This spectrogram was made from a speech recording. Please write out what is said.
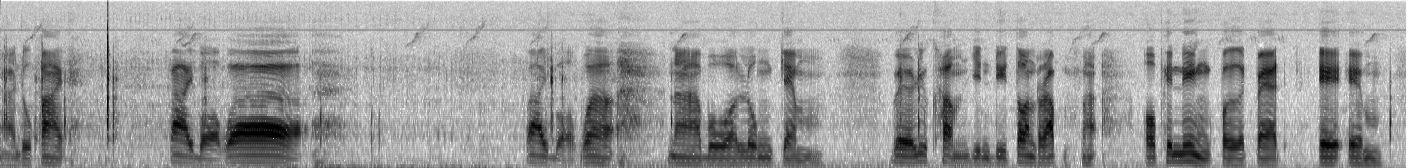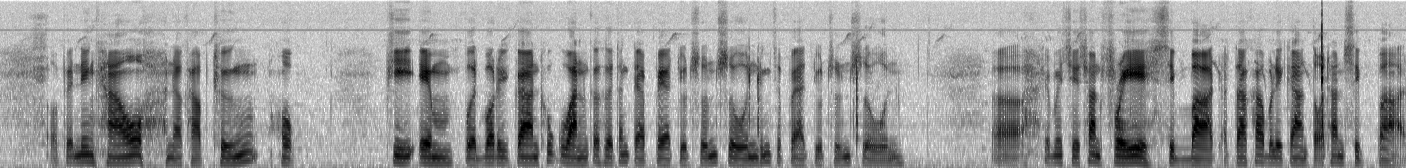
อ่าดูป้าย ป้ายบอกว่า ป้ายบอกว่า นาบัวลงแจ่มเวลิคัมยินดีต้อนรับโอเพนนิ่งเปิด 8 AM Opening House นะครับ ถึง PM เปิดบริการทุกวันก็คือตั้งแต่ 8.00 ถึง 18.00เอ่อ registration ฟรี10 บาท อัตราค่าบริการต่อท่าน 10 บาท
